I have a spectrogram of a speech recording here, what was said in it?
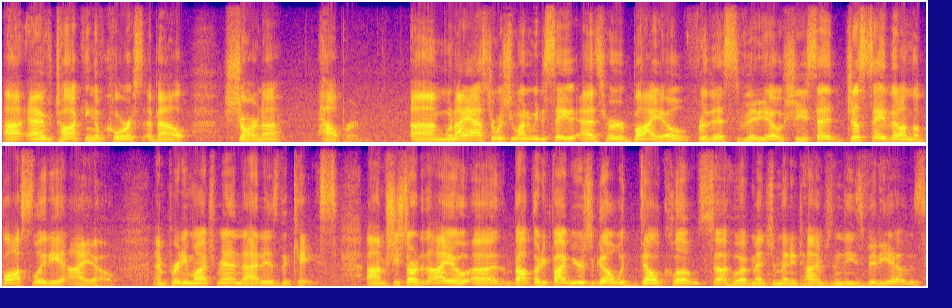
Uh, I'm talking, of course, about Charna Halpern. Um, when I asked her what she wanted me to say as her bio for this video, she said, just say that I'm the boss lady at IO. And pretty much, man, that is the case. Um, she started the IO uh, about 35 years ago with Del Close, uh, who I've mentioned many times in these videos.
